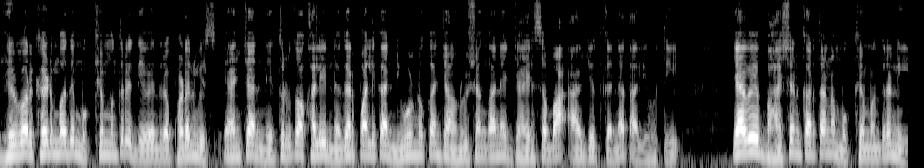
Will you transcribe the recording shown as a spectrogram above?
हिरवरखेडमध्ये मुख्यमंत्री देवेंद्र फडणवीस यांच्या नेतृत्वाखाली नगरपालिका निवडणुकांच्या अनुषंगाने जाहीर सभा आयोजित करण्यात आली होती. यावेळी भाषण करताना मुख्यमंत्र्यांनी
